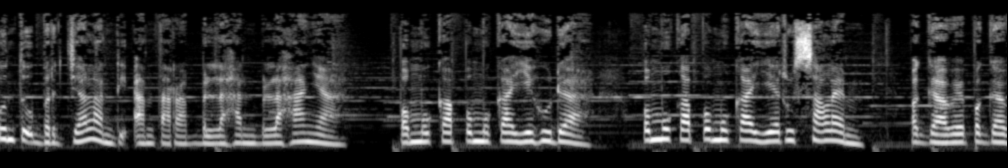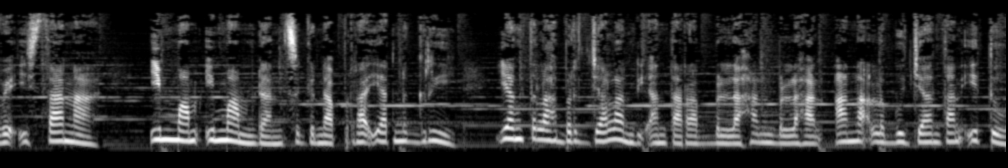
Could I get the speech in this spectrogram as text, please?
untuk berjalan di antara belahan-belahannya. Pemuka-pemuka Yehuda, pemuka-pemuka Yerusalem, pegawai-pegawai istana, imam-imam dan segenap rakyat negeri yang telah berjalan di antara belahan-belahan anak lembu jantan itu,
